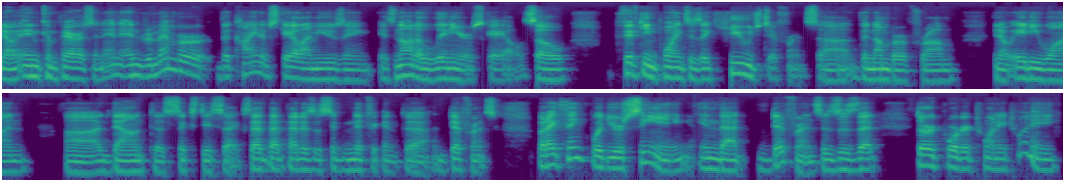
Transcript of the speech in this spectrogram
you know in comparison. And and remember the kind of scale i'm using is not a linear scale. So 15 points is a huge difference uh, the number from you know 81 uh, down to 66 that, that that is a significant uh, difference. But i think what you're seeing in that difference is is that third quarter 2020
